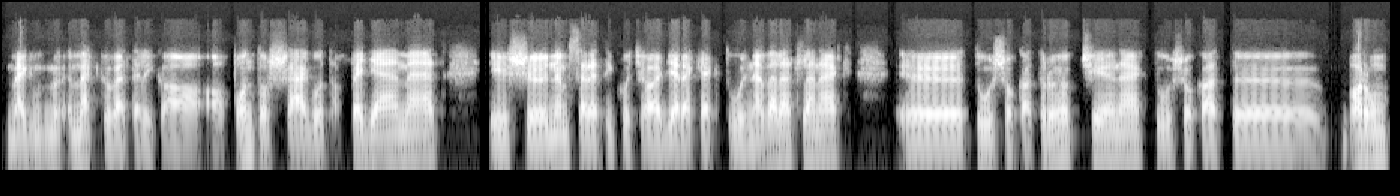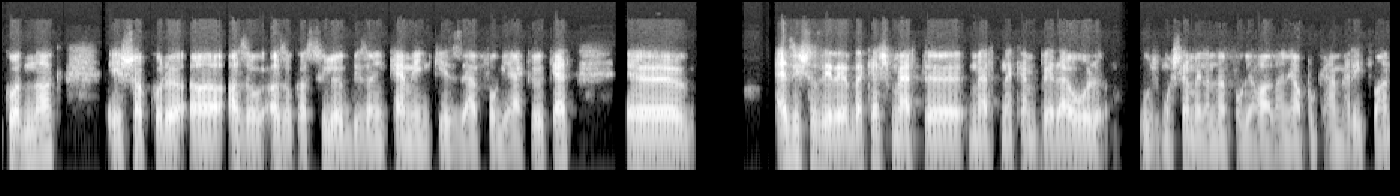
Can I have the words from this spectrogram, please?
meg, megkövetelik a, a pontosságot, a fegyelmet, és nem szeretik, hogyha a gyerekek túl neveletlenek, túl sokat röhögcsélnek, túl sokat baromkodnak, és akkor azok, azok a szülők bizony kemény kézzel fogják őket ez is azért érdekes, mert, mert nekem például, úgy most remélem nem fogja hallani apukám, mert itt van,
